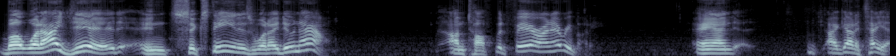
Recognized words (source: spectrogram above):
But what I did in 16 is what I do now. I'm tough but fair on everybody. And I got to tell you,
